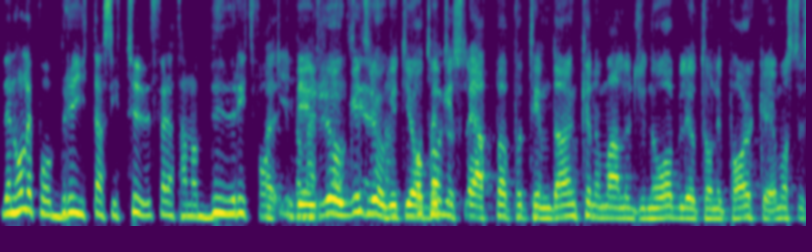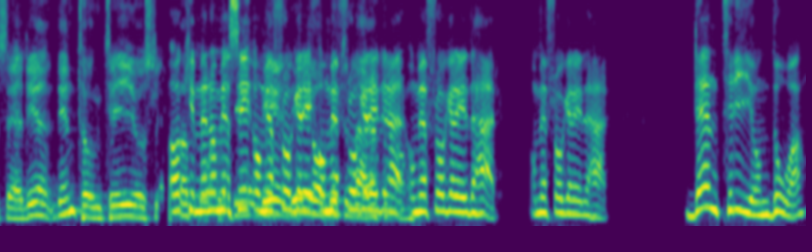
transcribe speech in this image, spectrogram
den håller på att brytas i tu för att han har burit folk i de Det är ruggigt, ruggigt jobbigt tagit- att släpa på Tim Duncan och Manu Ginobili och Tony Parker. Jag måste säga, det är, det är en tung trio att släpa Okej, på. men om jag, om jag det frågar dig, om jag frågar dig det här, om jag frågar dig det här, om jag frågar dig det här. Den trion då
